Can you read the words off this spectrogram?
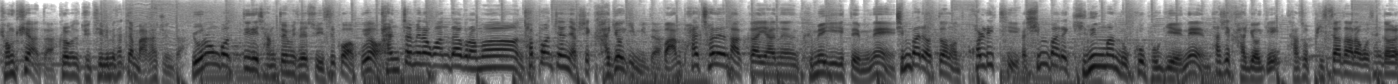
경쾌하다. 그러면서 뒤틀림을 살짝 막아준다. 이런 것들이 장점이 될 수 있을 것 같고요. 단점이라고 한다 그러면 첫 번째는 역시 가격입니다. 18,000원 가까이 하는 금액이기 때문에 신발의 어떤 퀄리티, 그러니까 신발의 기능만 놓고 보기에는 사실 가격이 다소 비싸다라고 생각을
